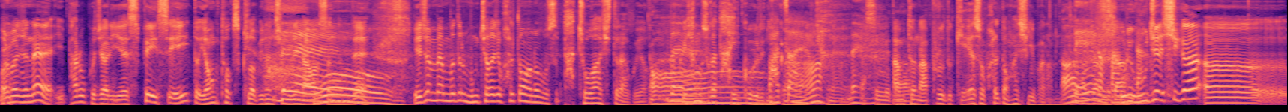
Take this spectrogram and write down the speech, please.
네. 얼마 전에 이 바로 그 자리에 스페이스 A 또 영턱스 클럽 이런 친구들이 네. 나왔었는데 오. 예전 멤버들 뭉쳐가지고 활동하는 모습 다 좋아하시더라고요. 아. 네. 그 향수가 다 있고 그러니까. 맞아요. 네. 네. 맞습니다 아무튼 앞으로도 계속 활동하시기 바랍니다. 아, 네, 감사합니다. 우리 우재 씨가 어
